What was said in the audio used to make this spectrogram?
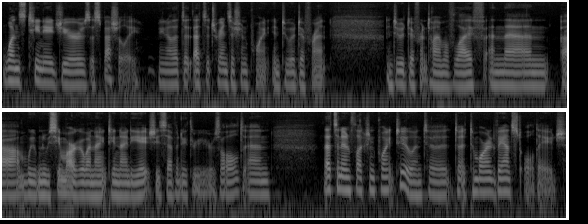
One's teenage years, especially. You know, that's a, that's a transition point into a different into a different time of life. And then um, we, when we see Margot in 1998, she's 73 years old, and that's an inflection point too into to, to more advanced old age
